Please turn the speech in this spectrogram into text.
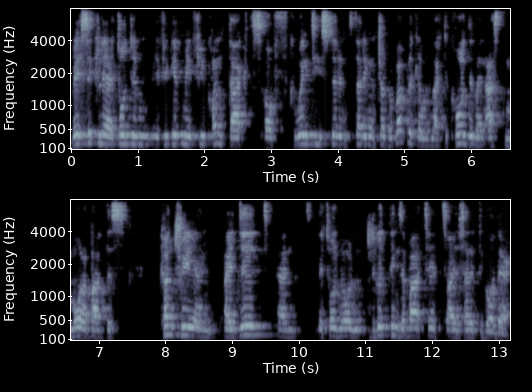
basically, I told him, if you give me a few contacts of Kuwaiti students studying in Czech Republic, I would like to call them and ask them more about this country. And I did, and they told me all the good things about it. So I decided to go there.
